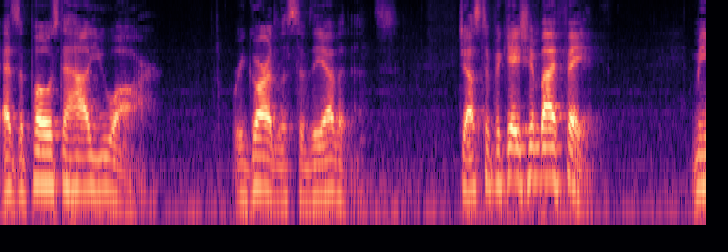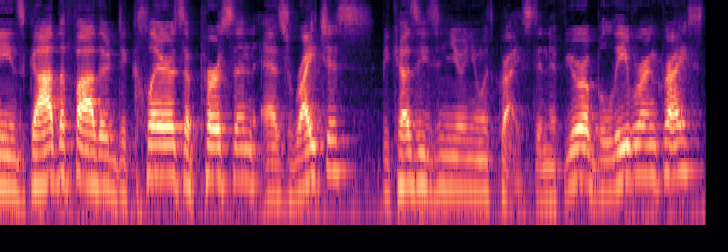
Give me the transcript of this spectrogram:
as opposed to how you are, regardless of the evidence. Justification by faith means God the Father declares a person as righteous because he's in union with Christ. And if you're a believer in Christ,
